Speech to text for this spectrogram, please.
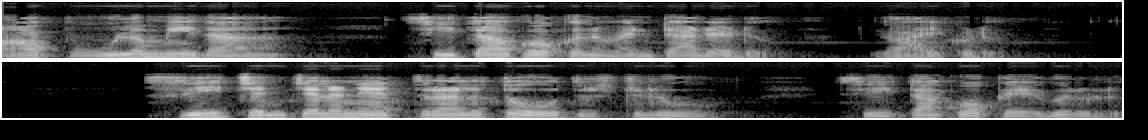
ఆ పూల మీద సీతాకోకను వెంటాడాడు గాయకుడు. శ్రీ చంచల నేత్రాలతో దృష్టులు సీతాకోక ఎగురులు.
